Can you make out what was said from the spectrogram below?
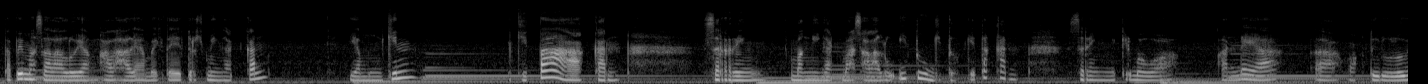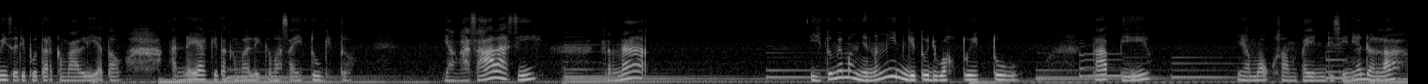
tapi masa lalu yang hal-hal yang baik tadi terus mengingatkan ya mungkin kita akan sering mengingat masa lalu itu gitu. Kita kan sering mikir bahwa anda ya uh, waktu dulu bisa diputar kembali atau anda ya kita kembali ke masa itu gitu. Ya nggak salah sih karena itu memang nyenengin gitu di waktu itu. Tapi yang mau aku sampaikan di sini adalah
